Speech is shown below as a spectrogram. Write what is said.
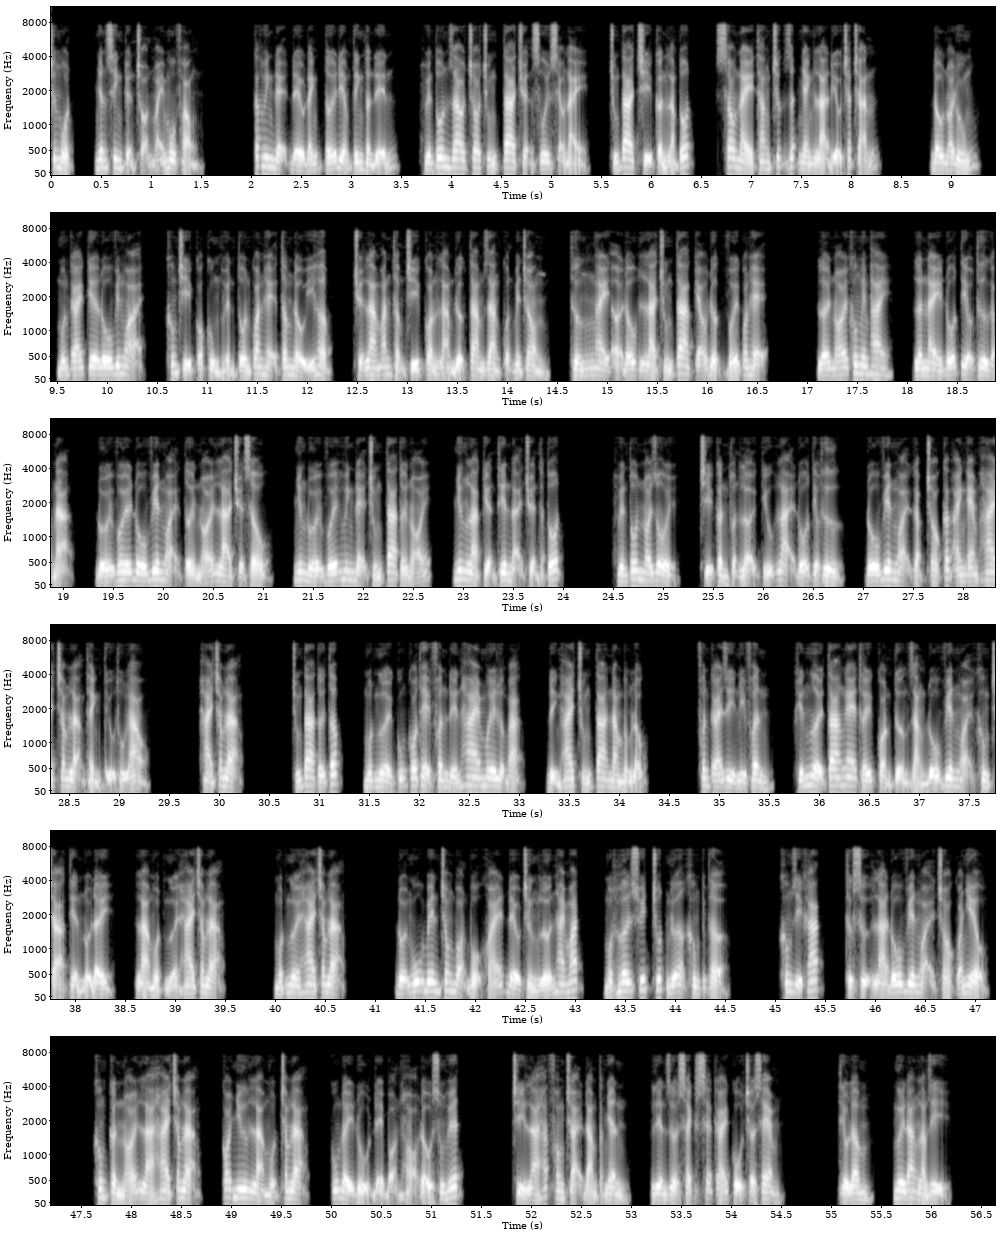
Chương một, nhân sinh tuyển chọn máy mô phỏng. Các huynh đệ đều đánh tới điểm tinh thần đến, Huyền Tôn giao cho chúng ta chuyện xui xẻo này, chúng ta chỉ cần làm tốt, sau này thăng chức rất nhanh là điều chắc chắn. Đâu nói đúng, muốn cái kia Đỗ Viên ngoại, không chỉ có cùng Huyền Tôn quan hệ tâm đầu ý hợp, chuyện làm ăn thậm chí còn làm được Tam Giang quận bên trong, thường ngày ở đâu là chúng ta kéo được với quan hệ. Lời nói không êm hay, lần này Đỗ tiểu thư gặp nạn, đối với Đỗ Viên ngoại tới nói là chuyện xấu, nhưng đối với huynh đệ chúng ta tới nói, nhưng là kiện thiên đại chuyện thật tốt. Huyền Tôn nói rồi, chỉ cần thuận lợi cứu lại Đỗ tiểu thư, Đỗ Viên ngoại gặp cho các anh em hai trăm lạng thành tiểu thủ lao hai trăm lạng. Chúng ta tới tấp, một người cũng có thể phân đến hai mươi lượng bạc, đỉnh hai chúng ta năm đồng lộc. Phân cái gì ni phân, khiến người ta nghe thấy còn tưởng rằng đỗ viên ngoại không trả tiền nổi đây, là một người hai trăm lạng. Một người hai trăm lạng. Đội ngũ bên trong bọn bộ khoái đều chừng lớn hai mắt, một hơi suýt chút nữa không kịp thở. Không gì khác, thực sự là đỗ viên ngoại trò quá nhiều. Không cần nói là hai trăm lạng, coi như là một trăm lạng, cũng đầy đủ để bọn họ đầu sung huyết. Chỉ là hát phong trại đám tập nhân, liền rửa sạch sẽ cái cổ chờ xem. Tiểu lâm, ngươi đang làm gì?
